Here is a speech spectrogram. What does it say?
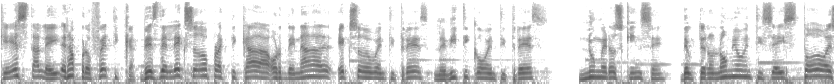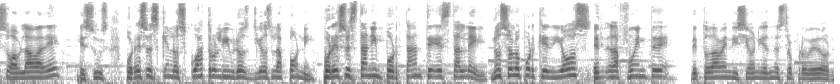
que esta ley era profética. Desde el Éxodo practicada, ordenada, Éxodo 23, Levítico 23, Números 15, Deuteronomio 26, todo eso hablaba de Jesús. Por eso es que en los cuatro libros Dios la pone. Por eso es tan importante esta ley. No solo porque Dios es la fuente de toda bendición y es nuestro proveedor,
